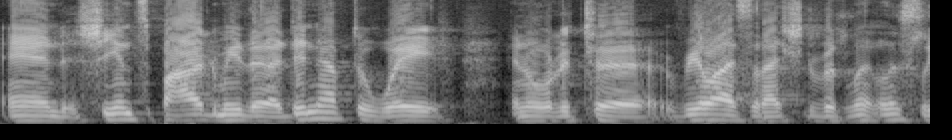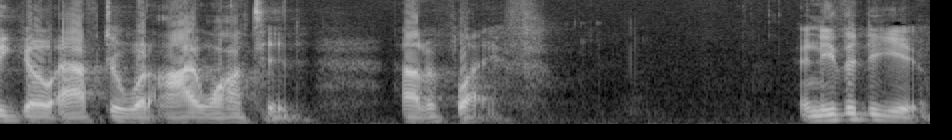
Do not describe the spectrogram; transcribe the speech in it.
And she inspired me that I didn't have to wait in order to realize that I should relentlessly go after what I wanted out of life. And neither do you.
